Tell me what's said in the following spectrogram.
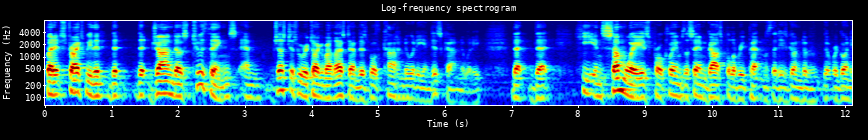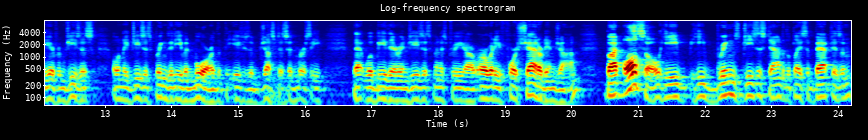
But it strikes me that, that, that John does two things, and just as we were talking about last time, there's both continuity and discontinuity, that, that he in some ways proclaims the same gospel of repentance that he's going to that we're going to hear from Jesus, only Jesus brings it even more, that the issues of justice and mercy that will be there in Jesus' ministry are already foreshadowed in John. But also, he, he brings Jesus down to the place of baptism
